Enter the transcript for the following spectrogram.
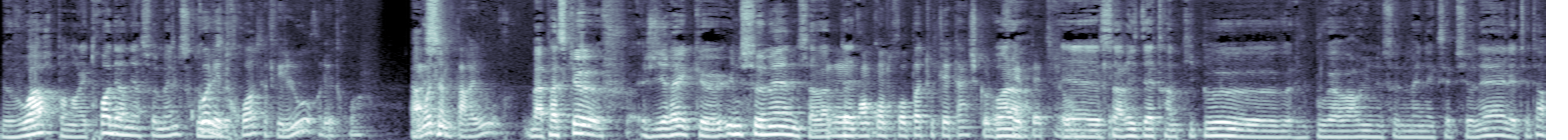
De voir pendant les trois dernières semaines ce Pourquoi que les vous trois? Ça fait lourd, les trois. Ah, Ah, moi, si. ça me paraît lourd. Bah parce que je dirais qu'une semaine, ça va On ne peut-être rencontre pas toutes les tâches que l'on Voilà. fait, peut-être. Et ça risque d'être un petit peu. euh, vous pouvez avoir une semaine exceptionnelle, etc.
